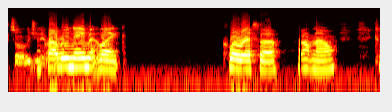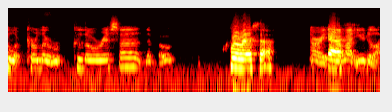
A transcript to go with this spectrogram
So what would you I'd name probably it? name it like Clarissa. I don't know. Cal- Cal- Clarissa, the boat. Clarissa. All right. Yes. How about you, Delilah?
